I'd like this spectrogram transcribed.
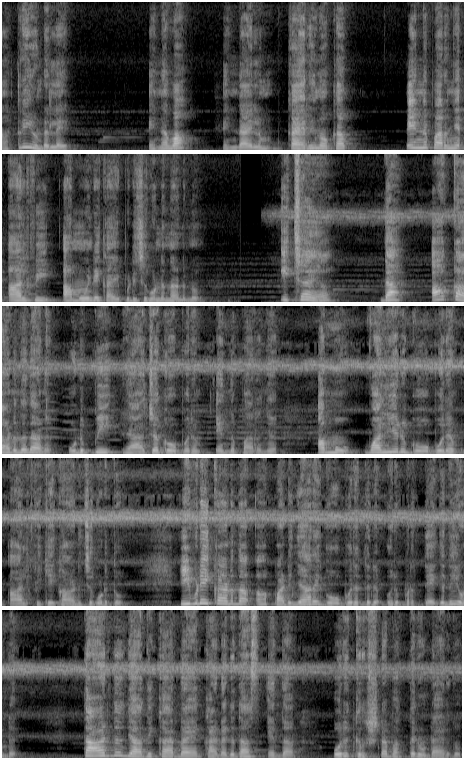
അത്രയുണ്ടല്ലേ? എന്നാ വാ എന്തായാലും കയറി നോക്കാം എന്ന് പറഞ്ഞ് ആൽഫി അമ്മുവിന്റെ കൈ പിടിച്ചുകൊണ്ട് നടന്നു. ഇച്ചായ ദാ ആ കാണുന്നതാണ് ഉടുപ്പി രാജഗോപുരം എന്ന് പറഞ്ഞ് അമ്മു വലിയൊരു ഗോപുരം ആൽഫിക്ക് കാണിച്ചു കൊടുത്തു. ഇവിടെ കാണുന്ന ആ പടിഞ്ഞാറെ ഗോപുരത്തിന് ഒരു പ്രത്യേകതയുണ്ട്. താഴ്ന്ന ജാതിക്കാരനായ കനകദാസ് എന്ന ഒരു കൃഷ്ണഭക്തനുണ്ടായിരുന്നു.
